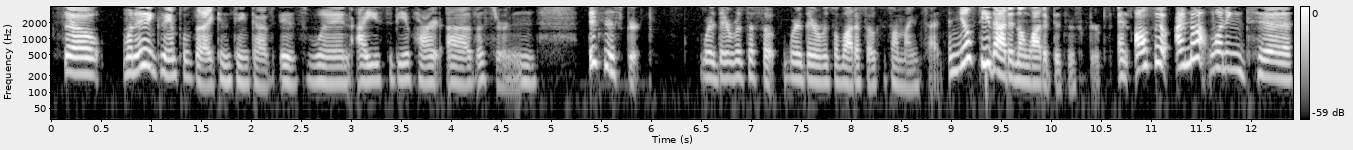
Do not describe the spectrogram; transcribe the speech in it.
So, one of the examples that I can think of is when I used to be a part of a certain business group where there was a fo- where there was a lot of focus on mindset. And you'll see that in a lot of business groups. And also, I'm not wanting to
